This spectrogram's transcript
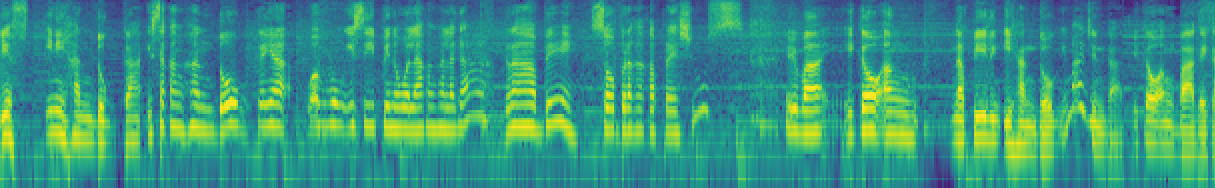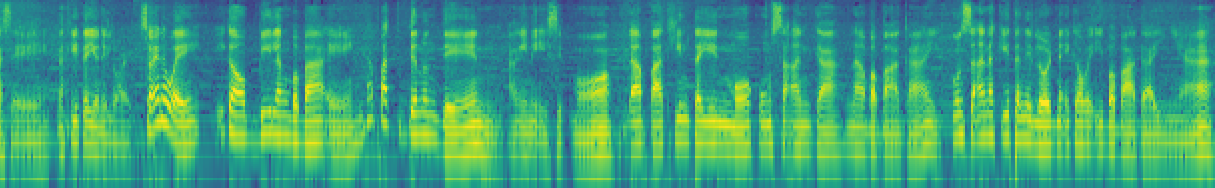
gift, inihandog ka, isa kang handog. Kaya huwag mong isipin na wala kang halaga. Grabe, sobra ka ka-precious. Diba? Ikaw ang napiling ihandog. Imagine that. Ikaw ang bagay kasi. Nakita yun ni Lord. So anyway, ikaw bilang babae, dapat ganun din ang iniisip mo. Dapat hintayin mo kung saan ka nababagay. Kung saan nakita ni Lord na ikaw ay ibabagay niya.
